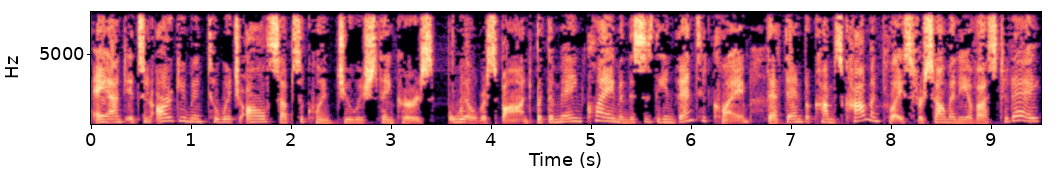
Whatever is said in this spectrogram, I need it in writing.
and it's an argument to which all subsequent Jewish thinkers will respond. But the main claim, and this is the invented claim that then becomes commonplace for so many of us today,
